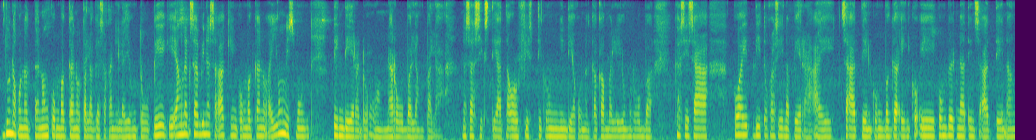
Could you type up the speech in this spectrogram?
doon ako nagtanong kung magkano talaga sa kanila yung tubig. Eh, ang nagsabi na sa akin kung magkano ay yung mismong tindera doon, naroba lang pala. Nasa 60 ata or 50 kung hindi ako nagkakamali yung roba. Kasi sa Kuwait dito kasi na pera ay sa atin kung baga i-convert natin sa atin ang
